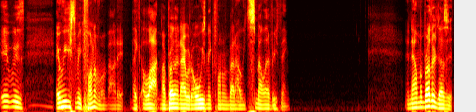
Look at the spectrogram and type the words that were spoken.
it was, and we used to make fun of him about it like a lot. My brother and I would always make fun of him about how he'd smell everything. And now my brother does it.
